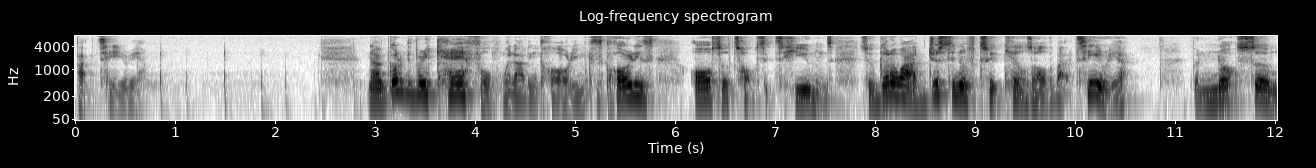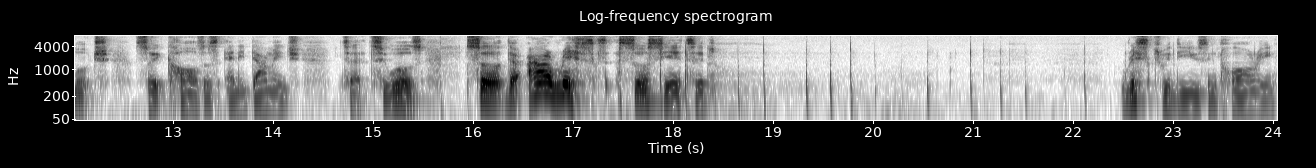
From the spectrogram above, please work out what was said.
bacteria. Now, I've got to be very careful when adding chlorine because chlorine is also toxic to humans. So we've got to add just enough to it kills all the bacteria, but not so much so it causes any damage to, to us. So there are risks associated risks with using chlorine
